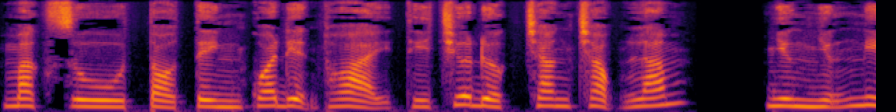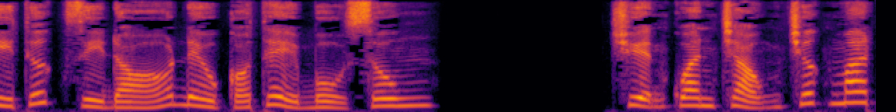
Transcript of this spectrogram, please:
Mặc dù tỏ tình qua điện thoại thì chưa được trang trọng lắm, nhưng những nghi thức gì đó đều có thể bổ sung. Chuyện quan trọng trước mắt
